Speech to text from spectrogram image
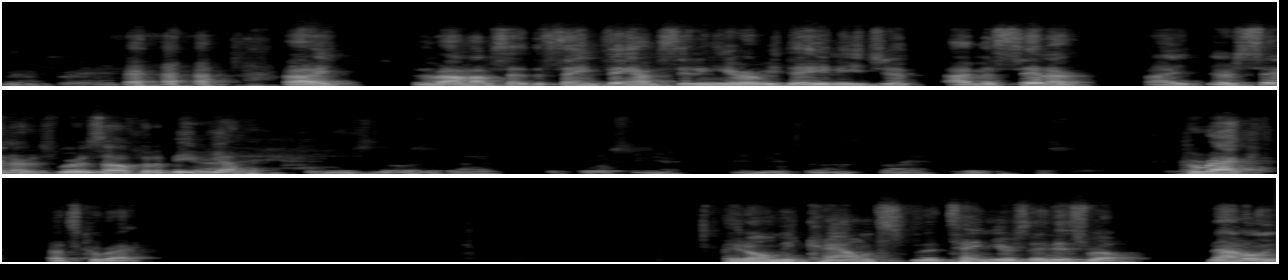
right? The Rambam said the same thing. I'm sitting here every day in Egypt. I'm a sinner. Right? They're sinners. Where's Zocha to be? Yeah. Correct. That's correct. It only counts for the 10 years in Israel. Not only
